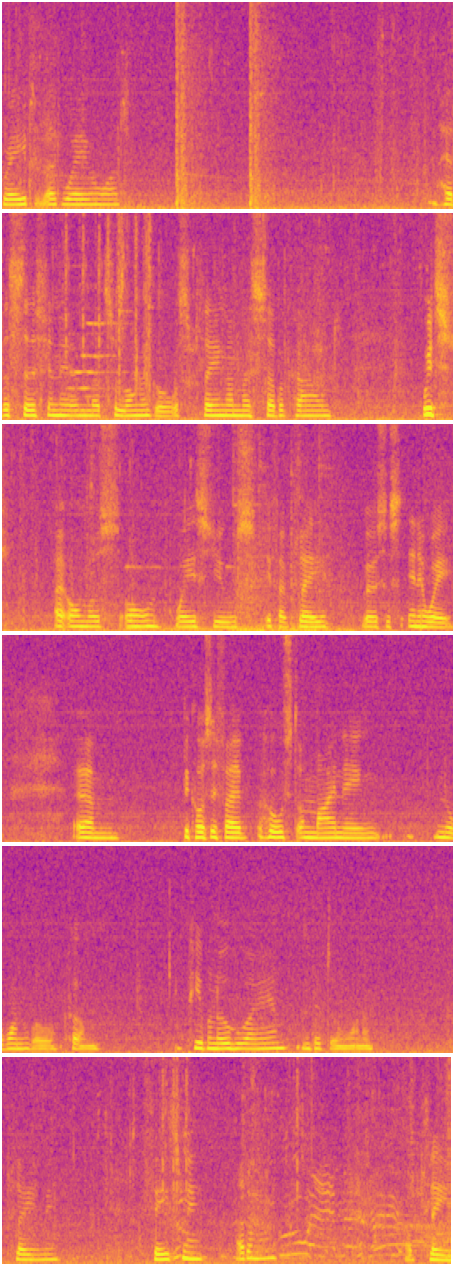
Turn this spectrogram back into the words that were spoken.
great that way or what? I had a session here not so long ago. was playing on my sub account, which I almost always use if I play versus anyway. Um, because if I host on my name, no one will come. People know who I am and they don't want to play me. Face me? I don't know. Or play me.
